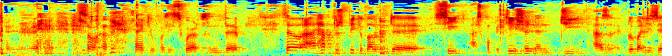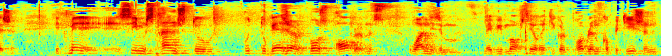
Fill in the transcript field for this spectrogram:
So thank you for these words. And uh, so I have to speak about uh, C as competition and G as globalization. It may seem strange to put together both problems. One is a maybe more theoretical problem, competition,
